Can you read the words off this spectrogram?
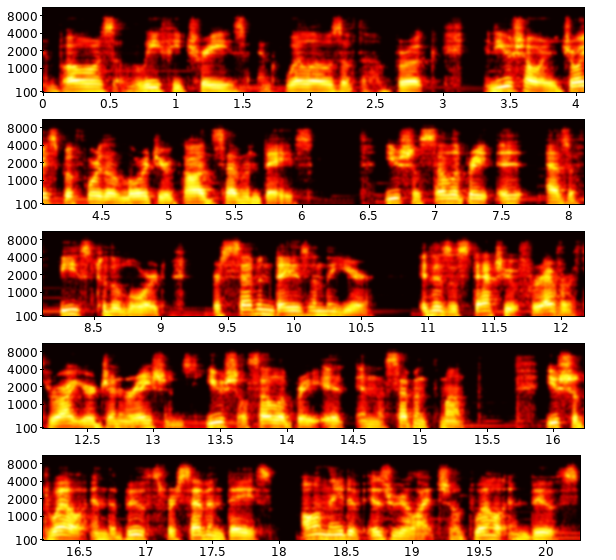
and boughs of leafy trees, and willows of the brook, and you shall rejoice before the Lord your God seven days. You shall celebrate it as a feast to the Lord for seven days in the year. It is a statute forever throughout your generations. You shall celebrate it in the seventh month. You shall dwell in the booths for seven days. All native Israelites shall dwell in booths,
